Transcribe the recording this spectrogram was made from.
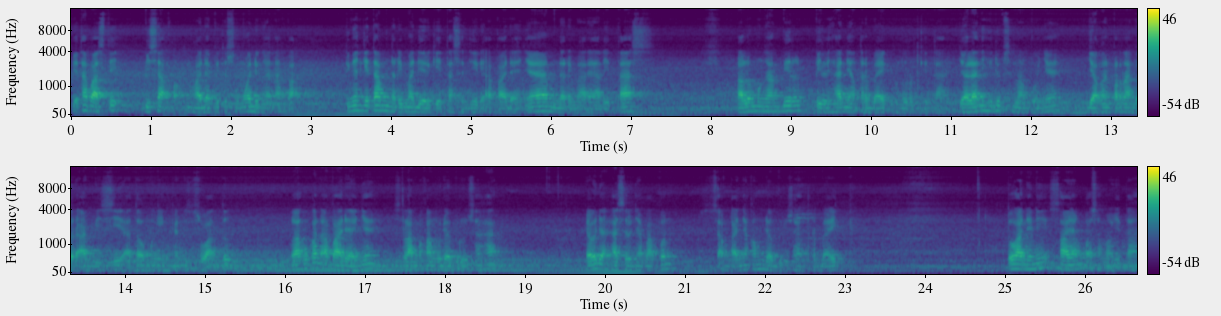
Kita pasti bisa kok menghadapi itu semua dengan apa? Dengan kita menerima diri kita sendiri apa adanya, menerima realitas, lalu mengambil pilihan yang terbaik menurut kita. Jalani hidup semampunya, jangan pernah berambisi atau menginginkan sesuatu. Lakukan apa adanya selama kamu udah berusaha. Ya udah hasilnya apa pun, sangkanya kamu udah berusaha yang terbaik. Tuhan ini sayang kok sama kita.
